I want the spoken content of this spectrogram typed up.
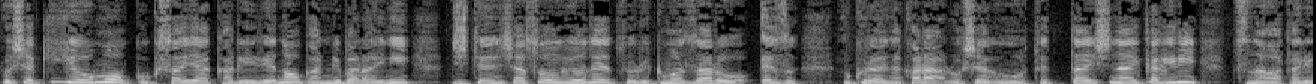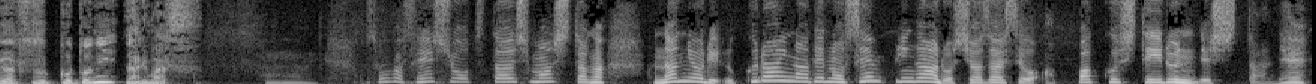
ロシア企業も国債や借り入れの元利払いに自転車操業で取り組まざるを得ず、ウクライナからロシア軍を撤退しない限り、綱渡りが続くことになります。それが先週お伝えしましたが、何よりウクライナでの戦費がロシア財政を圧迫しているんでしたね。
